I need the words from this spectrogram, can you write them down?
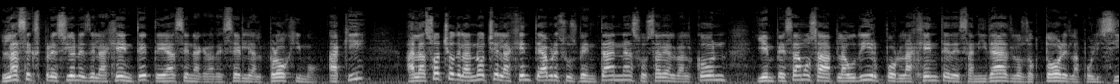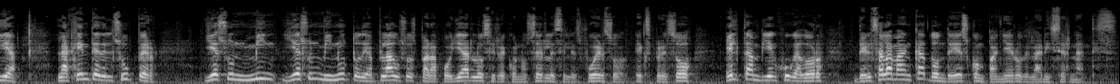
Las expresiones de la gente te hacen agradecerle al prójimo. Aquí, a las 8 de la noche la gente abre sus ventanas o sale al balcón y empezamos a aplaudir por la gente de sanidad, los doctores, la policía, la gente del súper y es, un min, y es un minuto de aplausos para apoyarlos y reconocerles el esfuerzo, expresó el también jugador del Salamanca, donde es compañero de Laris Hernández.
